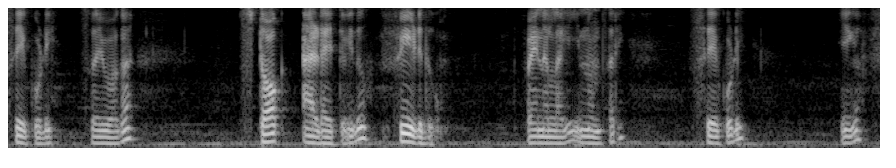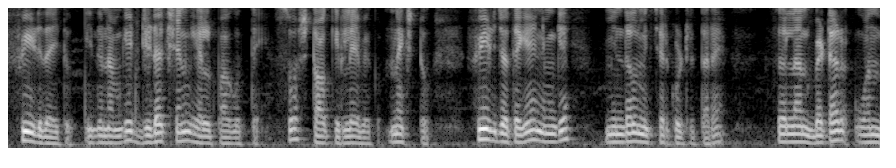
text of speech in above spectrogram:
ಸೇವ್ ಕೊಡಿ. ಸೊ ಇವಾಗ ಸ್ಟಾಕ್ ಆ್ಯಡ್ ಆಯಿತು. ಇದು ಫೀಡ್ದು ಫೈನಲ್ ಆಗಿ ಇನ್ನೊಂದು ಸಾರಿ ಸೇವ್ ಕೊಡಿ. ಈಗ ಫೀಡ್ದಾಯಿತು ಇದು ನಮಗೆ ಡಿಡಕ್ಷನ್ಗೆ ಹೆಲ್ಪ್ ಆಗುತ್ತೆ. ಸೊ ಸ್ಟಾಕ್ ಇರಲೇಬೇಕು. ನೆಕ್ಸ್ಟು ಫೀಡ್ ಜೊತೆಗೆ ನಿಮಗೆ ಮಿನರಲ್ ಮಿಕ್ಚರ್ ಕೊಟ್ಟಿರ್ತಾರೆ. ಸೊ ಇಲ್ಲಿ ನಾನು ಬೆಟರ್ ಒಂದು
